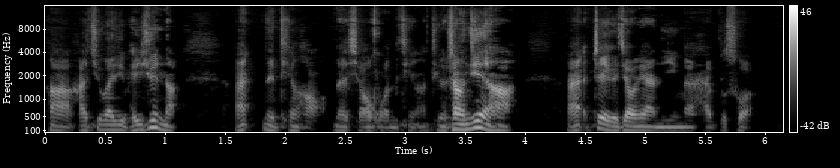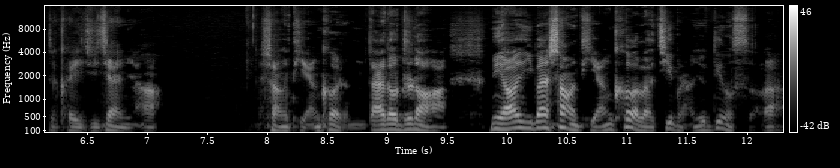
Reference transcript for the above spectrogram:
啊，还去外地培训呢。哎，那挺好，那小伙子挺挺上进哈。哎，这个教练呢应该还不错，就可以去见见啊。上个体验课什么的。大家都知道啊，你要一般上体验课了，基本上就定死了，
